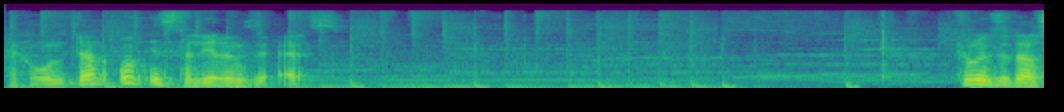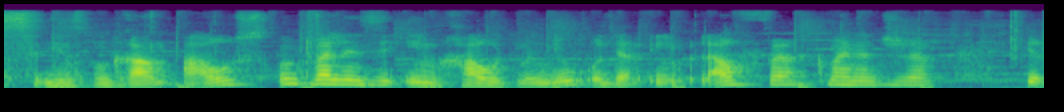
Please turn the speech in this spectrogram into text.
herunter und installieren Sie es. Führen Sie das Dienstprogramm aus und wählen Sie im Hauptmenü oder im Laufwerkmanager Ihr,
